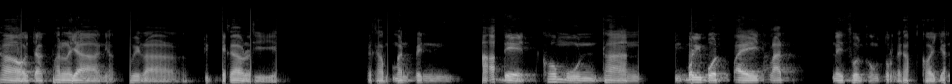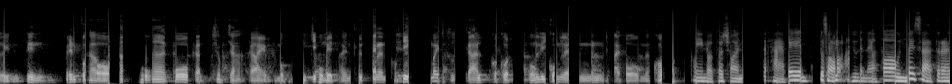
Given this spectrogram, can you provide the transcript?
ข่าวจากภรรยาเนี่ยเวลา 19 นาทีนะครับ มันเป็นอัปเดตข้อมูลทางบริบทไปรัฐในส่วนของตนนะครับ ขออย่าตเอ่ยตึงเป็นข่าวหกห้าโปกันชับจากกายผมบอกจริงผมเห็นอันนี้นั่นของจริงไม่สุดการกดผมรีกงเลยนั่นไอโอนะครับในนทชนถามเป็นสอบอยู่ในห้องคุณศาสตรา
